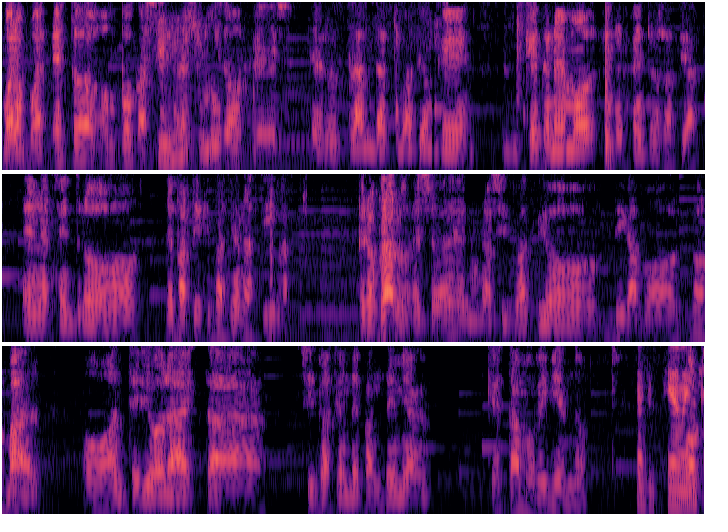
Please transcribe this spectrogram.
Bueno, pues esto un poco así resumido es el plan de actuación que, que tenemos en el centro social, en el centro de participación activa. Pero claro, eso es en una situación, digamos, normal o anterior a esta situación de pandemia que estamos viviendo. Efectivamente.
